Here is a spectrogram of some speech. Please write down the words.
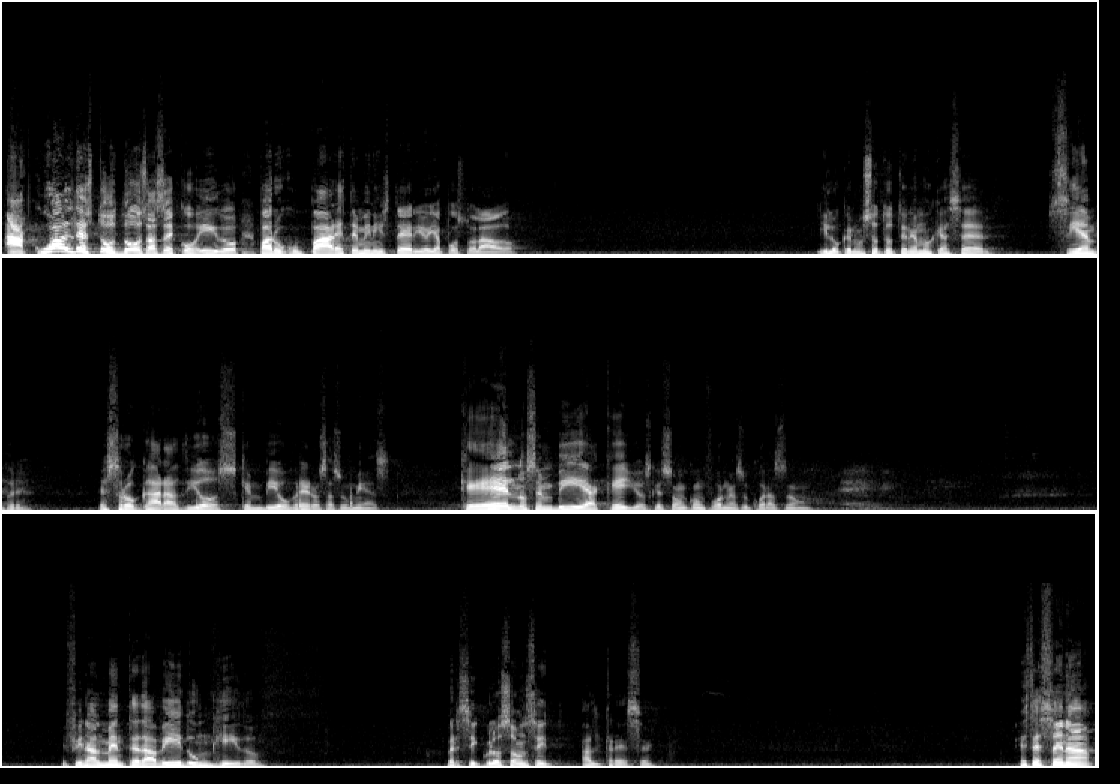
a cuál de estos dos has escogido para ocupar este ministerio y apostolado. Y lo que nosotros tenemos que hacer siempre es rogar a Dios que envíe obreros a su mies. Que Él nos envíe a aquellos que son conforme a su corazón. Y finalmente David ungido. Versículos 11 al 13. Esta escena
